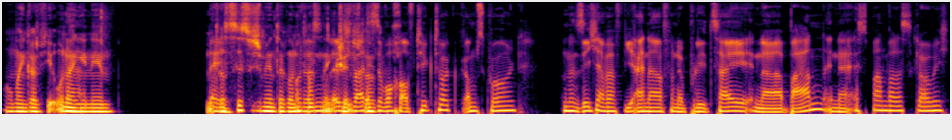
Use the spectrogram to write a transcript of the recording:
Oh mein Gott, wie unangenehm. Mit Ey. rassistischem Hintergrund. Und dann, ich war Cringe diese Woche auf TikTok am Scrollen und dann sehe ich einfach, wie einer von der Polizei in der Bahn, in der S-Bahn war das, glaube ich,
